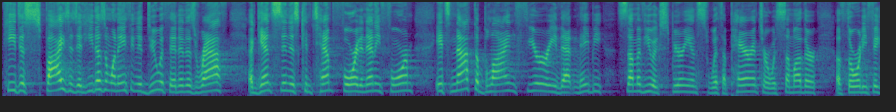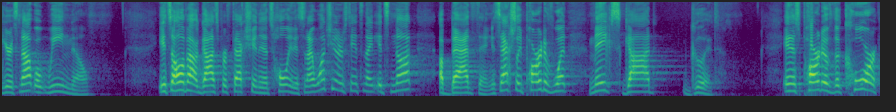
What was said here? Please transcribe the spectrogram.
He despises it, He doesn't want anything to do with it, and His wrath against sin, is contempt for it in any form. It's not the blind fury that maybe some of you experienced with a parent or with some other authority figure. It's not what we know. It's all about God's perfection and its holiness. And I want you to understand tonight it's not a bad thing, it's actually part of what makes God good. And it's part of the core,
